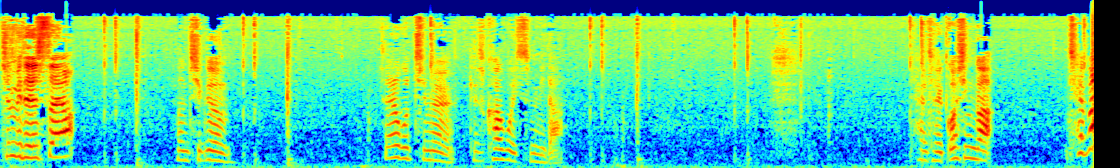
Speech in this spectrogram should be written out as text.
준비됐어요? 전 지금, 세로 고침을 계속 하고 있습니다. 잘 될 것인가? 제발!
